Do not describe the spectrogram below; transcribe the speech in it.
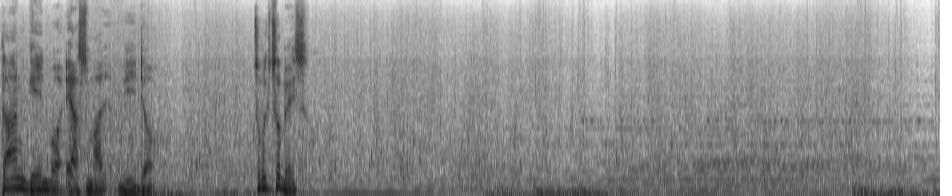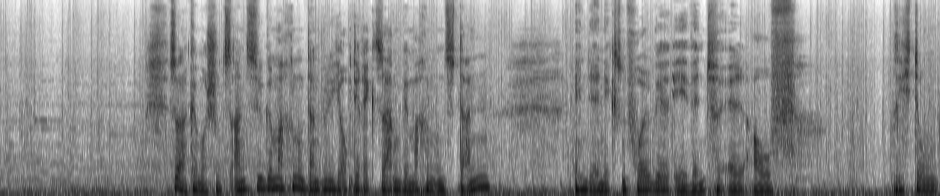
Dann gehen wir erstmal wieder zurück zur Base. So, dann können wir Schutzanzüge machen und dann würde ich auch direkt sagen, wir machen uns dann in der nächsten Folge eventuell auf Richtung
